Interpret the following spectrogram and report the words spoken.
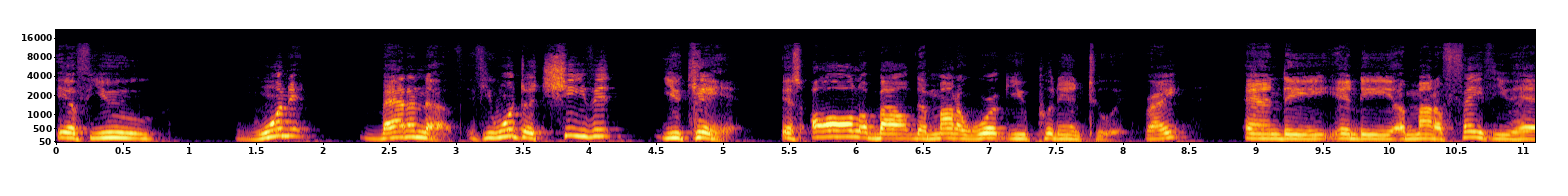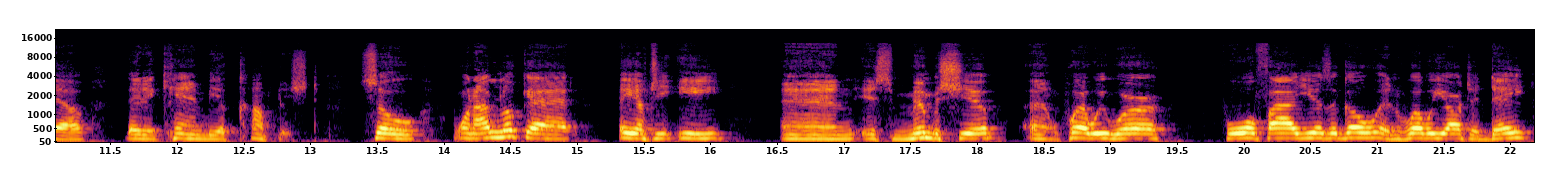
if you want it bad enough. If you want to achieve it, you can. It's all about the amount of work you put into it, right? And the and the amount of faith you have that it can be accomplished. So when I look at AFGE and its membership and where we were four or five years ago and where we are today,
